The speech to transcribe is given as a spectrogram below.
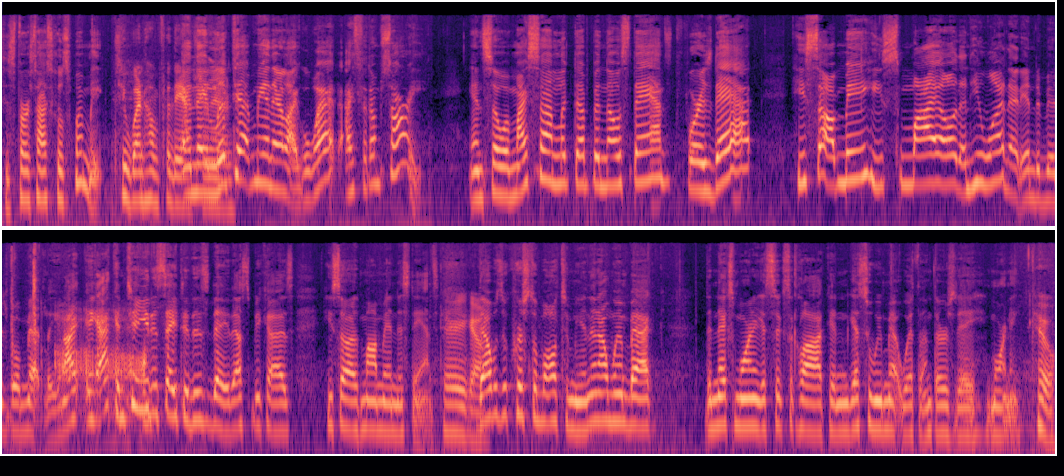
His first high school swim meet. So you went home for the And afternoon. they looked at me and they're like, What? I said, I'm sorry. And so when my son looked up in those stands for his dad, he saw me, he smiled, and he won that individual medley. And I, and I continue to say to this day, that's because he saw his mama in the stands. There you go. That was a crystal ball to me. And then I went back the next morning at 6 o'clock, and guess who we met with on Thursday morning? Who?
